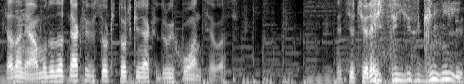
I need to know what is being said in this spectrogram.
Сега да няма му дадат някакви високи точки, някакви други холандци, вас. Е, тия череши са изгнили.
